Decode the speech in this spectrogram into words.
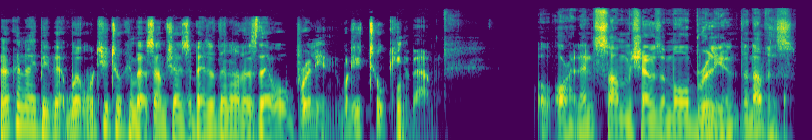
How can they be better? What, what are you talking about? Some shows are better than others. They're all brilliant. What are you talking about? Well, all right then. Some shows are more brilliant than others.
